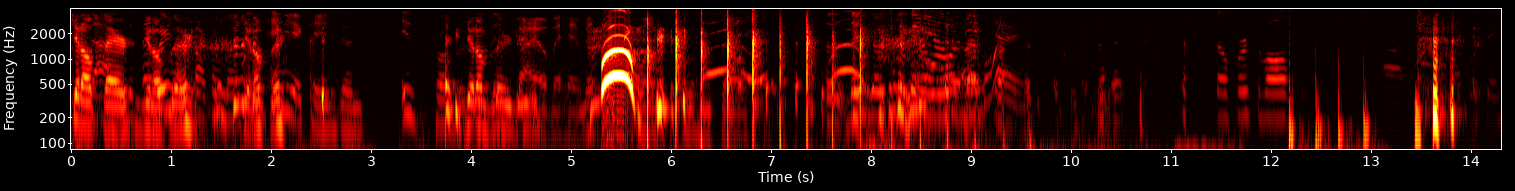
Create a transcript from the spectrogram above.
Get up that there. the Get up there. Get up there. Any occasion is probably Get up this there, guy dude. over here. Mr. Woo! Swan Stu himself. So there you go, take the Yeah, award. okay, So first of all, uh, is the mic working?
